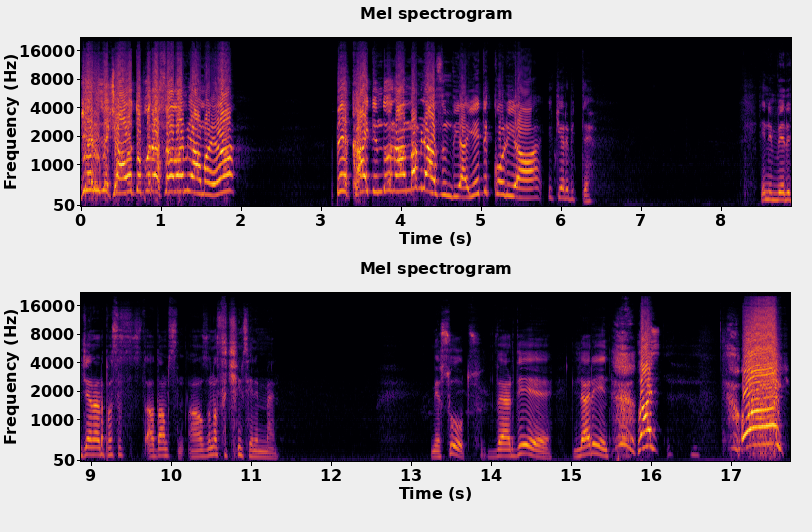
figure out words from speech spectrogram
Gerizekalı topu nasıl alamıyor ama ya. Ben kaydımda onu almam lazımdı ya. Yedik golü ya. İlk yarı bitti. Senin vereceğin arpası adamsın. Ağzına sıçayım senin ben. Mesut verdi. Larin. Lan! Ay!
